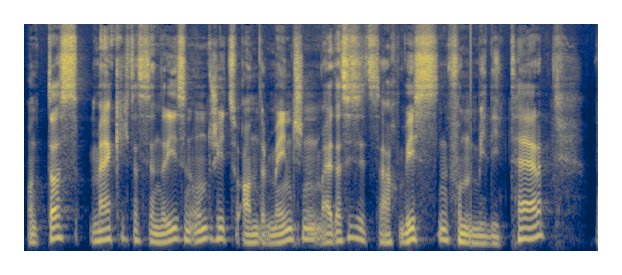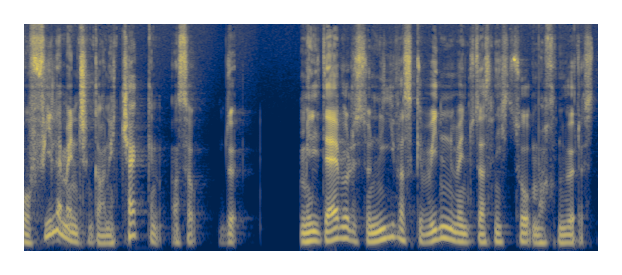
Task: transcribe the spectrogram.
Und das merke ich, das ist ein Unterschied zu anderen Menschen, weil das ist jetzt auch Wissen von Militär wo viele Menschen gar nicht checken. Also du, Militär würdest du nie was gewinnen, wenn du das nicht so machen würdest.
